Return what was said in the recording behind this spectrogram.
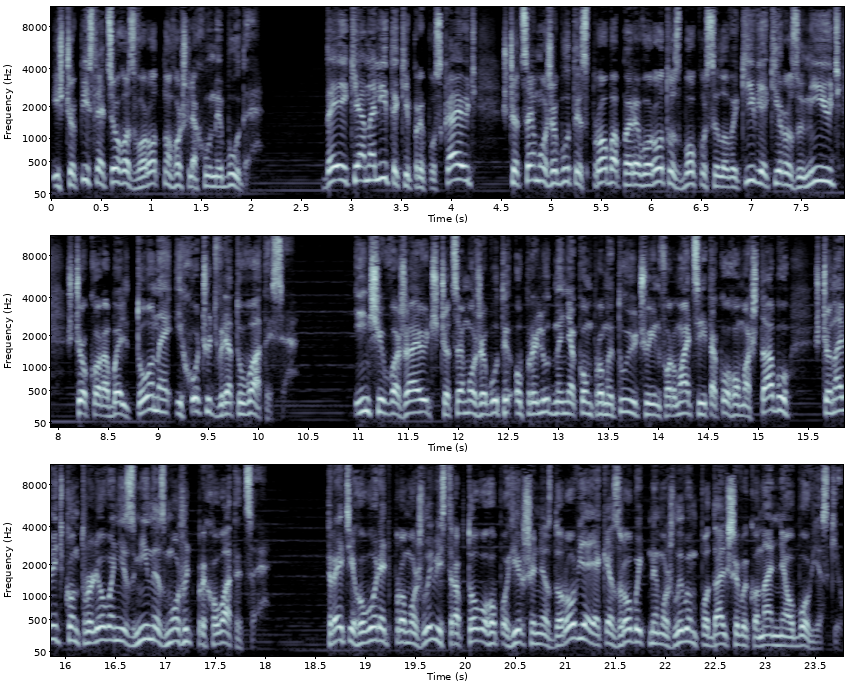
і що після цього зворотного шляху не буде. Деякі аналітики припускають, що це може бути спроба перевороту з боку силовиків, які розуміють, що корабель тоне і хочуть врятуватися. Інші вважають, що це може бути оприлюднення компрометуючої інформації такого масштабу, що навіть контрольовані ЗМІ не зможуть приховати це. Треті говорять про можливість раптового погіршення здоров'я, яке зробить неможливим подальше виконання обов'язків.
